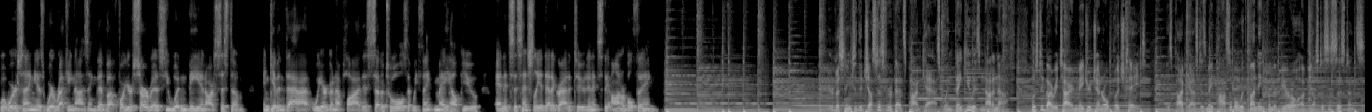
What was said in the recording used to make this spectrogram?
What we're saying is we're recognizing that, but for your service, you wouldn't be in our system. And given that, we are going to apply this set of tools that we think may help you. And it's essentially a debt of gratitude, and it's the honorable thing. You're listening to the Justice for Vets podcast when thank you is not enough hosted by retired Major General Butch Tate. This podcast is made possible with funding from the Bureau of Justice Assistance.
